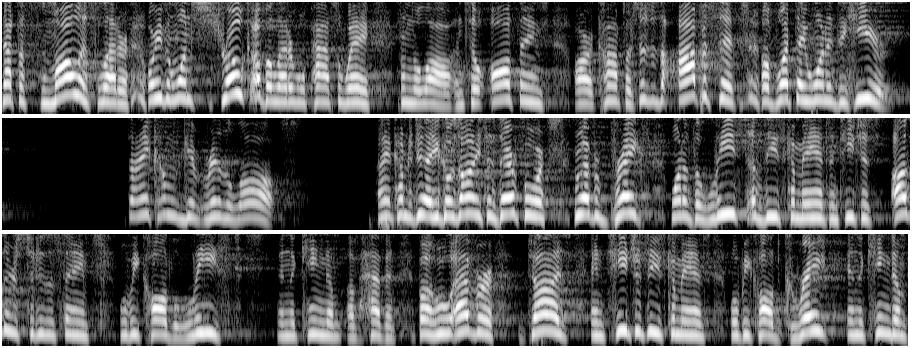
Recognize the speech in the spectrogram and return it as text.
not the smallest letter or even one stroke of a letter will pass away from the law until all things are accomplished. This is the opposite of what they wanted to hear. So I didn't come to get rid of the laws. I didn't come to do that. He goes on, he says, Therefore, whoever breaks one of the least of these commands and teaches others to do the same will be called least in the kingdom of heaven. But whoever does and teaches these commands will be called great in the kingdom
